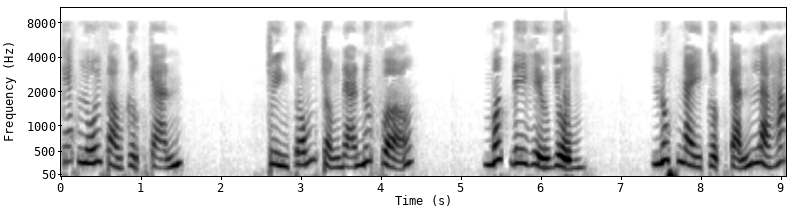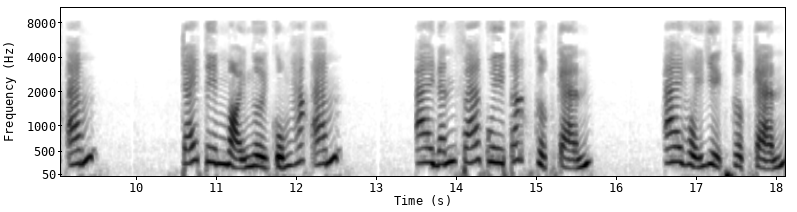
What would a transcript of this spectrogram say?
Các lối vào cực cảnh. Truyền tống trận đã nước vỡ. Mất đi hiệu dụng. Lúc này cực cảnh là hắc ám. Trái tim mọi người cũng hắc ám. Ai đánh phá quy tắc cực cảnh? Ai hủy diệt cực cảnh?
